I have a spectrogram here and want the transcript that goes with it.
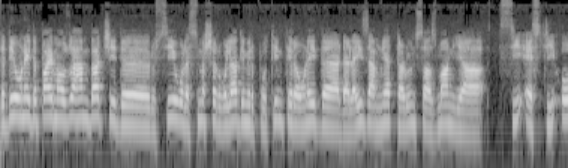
د دې اونۍ د پای موضوع هم دا چې د روسي ولسمشر ولادیمیر پوتین تیر اونۍ د ډلهییز امنیت تړون سازمان یا CSTO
